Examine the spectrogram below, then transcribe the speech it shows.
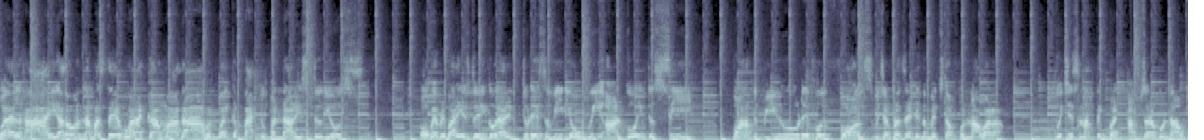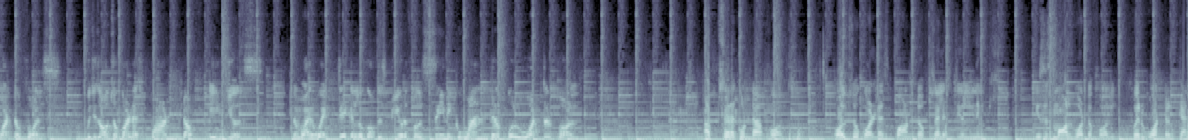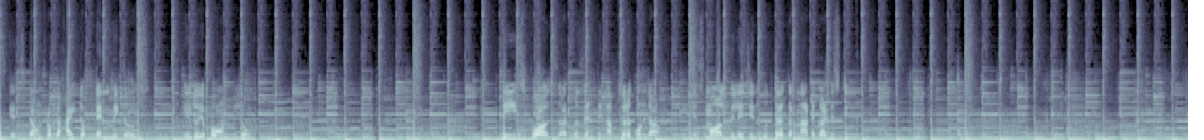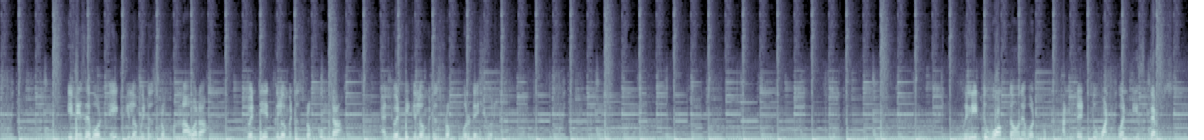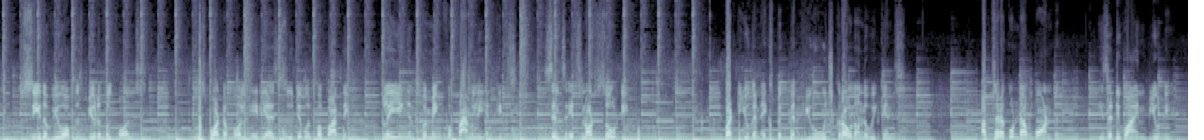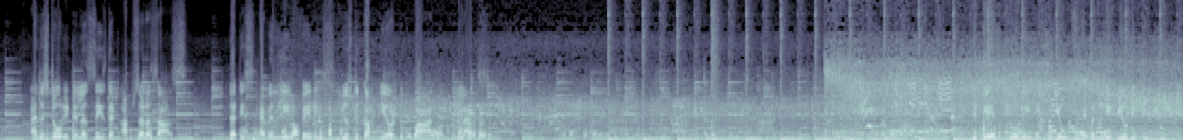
Well, hi, hello, namaste, vanakkam, adab, and welcome back to Bandari Studios. Hope everybody is doing good. And in today's video, we are going to see one of the beautiful falls which are present in the midst of Honnavara, which is nothing but Apsarakonda waterfalls, which is also called as Pond of Angels. Then why do we take a look of this beautiful, scenic, wonderful waterfall? Apsarakonda Falls, also called as Pond of Celestial Nymphs, is a small waterfall where water cascades down from the height of 10 meters into a pond below. These falls are present in Apsarakonda, a small village in Uttara Karnataka district. It is about 8 kilometers from Honnavara, 28 kilometers from Kumta, and 20 kilometers from Murudeshwar. We need to walk down about 100 to 120 steps to see the view of this beautiful falls. This waterfall area is suitable for bathing, playing and swimming for family and kids since it's not so deep. But you can expect a huge crowd on the weekends. Apsarakonda Pond is a divine beauty and the storyteller says that Apsarasas, that is heavenly fairies, used to come here to bath and relax. The place truly exudes heavenly beauty.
